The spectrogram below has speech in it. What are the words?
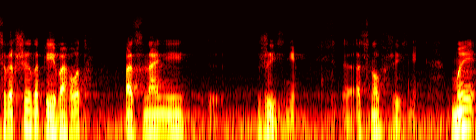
совершило переворот в познании жизни, основ жизни. Мы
